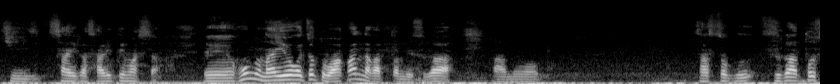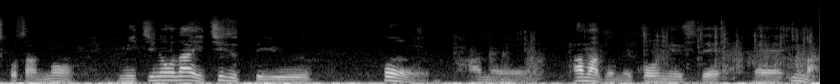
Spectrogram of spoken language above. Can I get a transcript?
記載がされてました。えー、本の内容がちょっとわかんなかったんですが、あの、早速、菅敏子さんの道のない地図っていう本を、あの、Amazon で購入して、えー、今、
